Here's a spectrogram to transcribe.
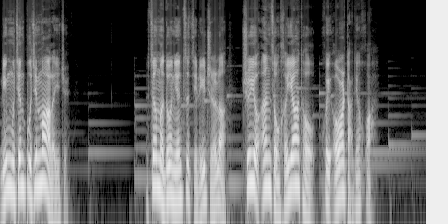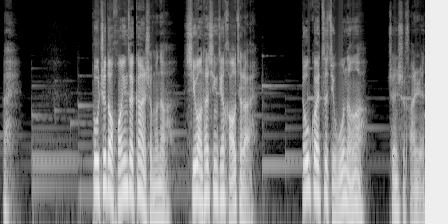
林木间不禁骂了一句：“这么多年自己离职了，只有安总和丫头会偶尔打电话。哎，不知道黄英在干什么呢？希望她心情好起来。都怪自己无能啊，真是烦人！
